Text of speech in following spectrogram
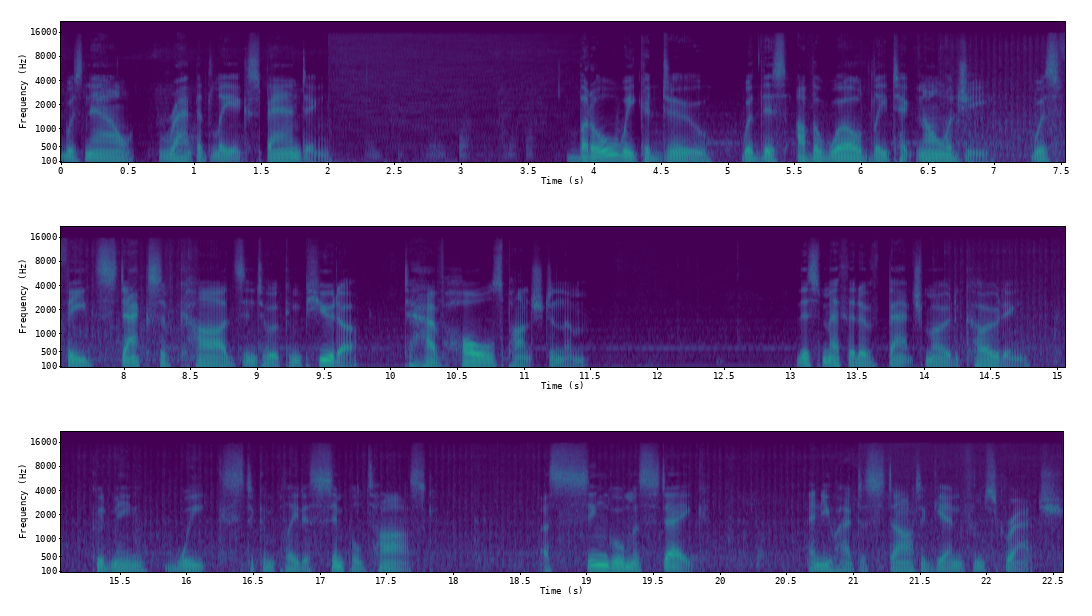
was now rapidly expanding. But all we could do with this otherworldly technology was feed stacks of cards into a computer to have holes punched in them. This method of batch mode coding could mean weeks to complete a simple task. A single mistake, and you had to start again from scratch.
